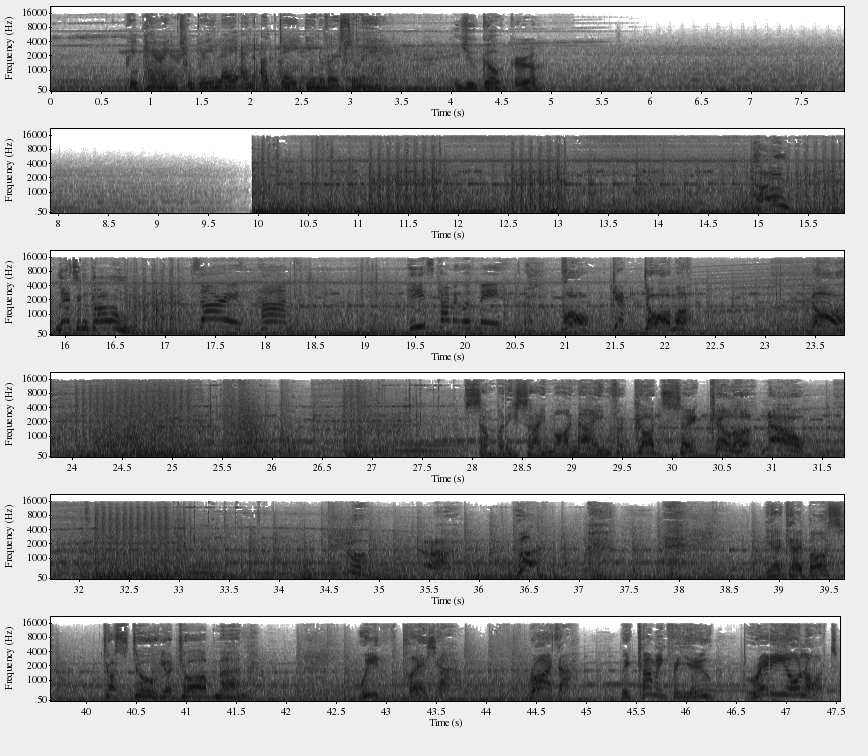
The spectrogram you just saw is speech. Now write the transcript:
Preparing to relay and update universally. You go, girl. Oh! Somebody say my name. For God's sake, kill her now! You okay, boss? Just do your job, man. With pleasure. Ryder, we're coming for you, ready or not.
